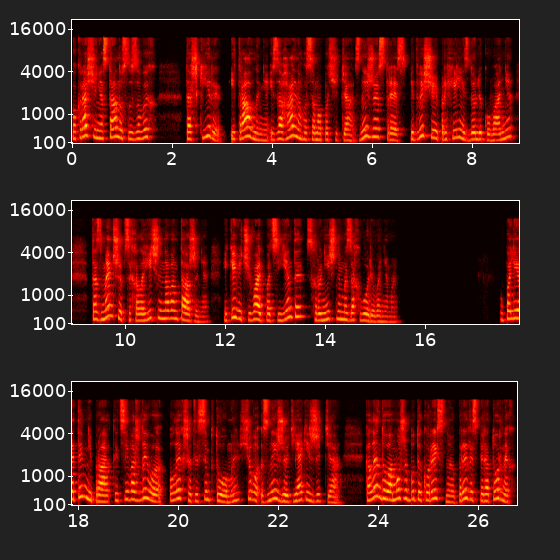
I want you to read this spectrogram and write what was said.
Покращення стану слизових та шкіри і травлення і загального самопочуття знижує стрес, підвищує прихильність до лікування та зменшує психологічне навантаження, яке відчувають пацієнти з хронічними захворюваннями. У паліативній практиці важливо полегшити симптоми, що знижують якість життя. Календула може бути корисною при респіраторних,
